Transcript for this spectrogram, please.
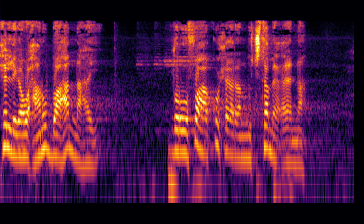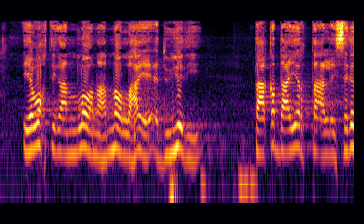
Xilligan waxaan u baahannahay duruufaha ku xeeran mujtamaceenna iyo wakhtigaan loona nool lahay ee adduunyadii daaqaddaa yarta a laysaga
